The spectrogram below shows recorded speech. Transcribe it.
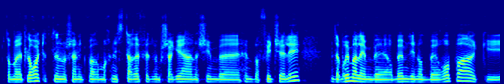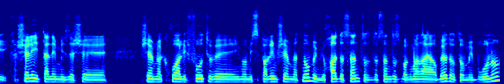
זאת אומרת, לא רק אצלנו שאני כבר מכניס טרפת ומשגע אנשים בפיד שלי, מדברים עליהם בהרבה מדינות באירופה, כי קשה להתעלם מזה ש... שהם לקחו אליפות ועם המספרים שהם נתנו, במיוחד דו סנטוס, דו סנטוס בגמר היה הרבה יותר טוב מברונו,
